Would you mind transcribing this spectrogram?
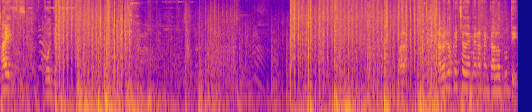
¡Ay! Coño. Ahora, ¿sabes lo que echo de menos en Call of Duty?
